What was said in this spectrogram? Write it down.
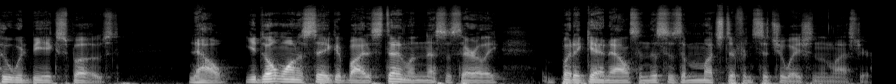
who would be exposed. Now, you don't want to say goodbye to Stenlund necessarily, but again, Allison, this is a much different situation than last year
